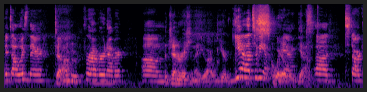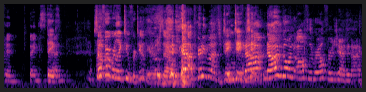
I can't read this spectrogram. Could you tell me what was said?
it's always there Duh. Forever and ever. Um, The generation that you are, you're yeah, to be squarely yeah. yes. Uh, Star Kid, thanks. Thanks. Dad. So Um, far, we're like two for two here. So yeah, pretty much. ding ding Now, ding. now I'm going off the rail for Jen and I.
